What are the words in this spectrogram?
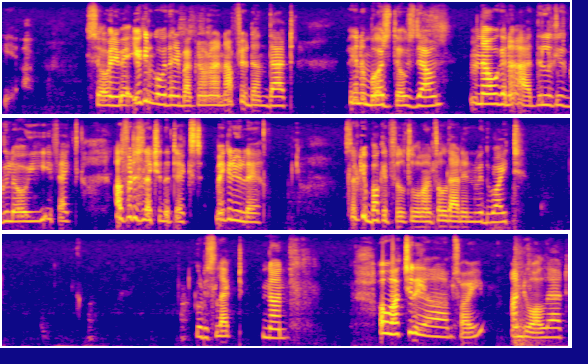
Yeah. So anyway you can go with any background and after done that we're gonna merge those down. Now we're gonna add the little glowy effect. Alpha to selection the text. Make a new layer. Select your bucket fill tool and fill that in with white. Go to select. None. Oh actually uh, I'm sorry. Undo all that.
